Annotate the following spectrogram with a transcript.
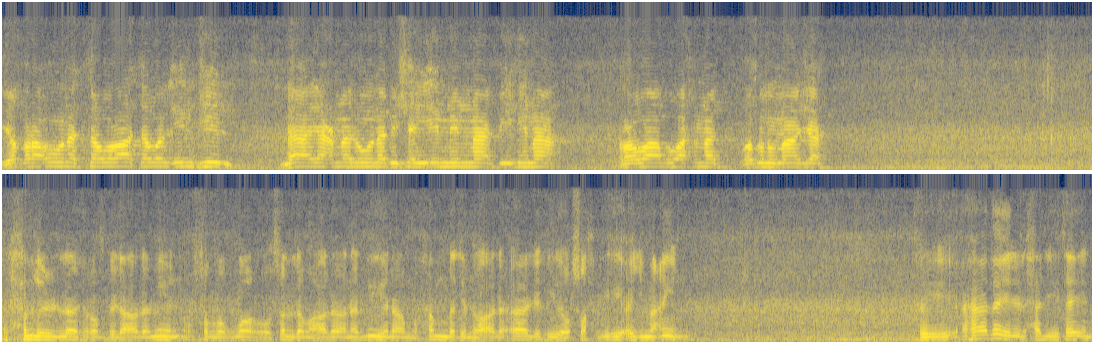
يقرؤون التوراة والإنجيل؟ لا يعملون بشيء مما فيهما. رواه أحمد وابن ماجه. الحمد لله رب العالمين وصلى الله وسلم على نبينا محمد وعلى آله وصحبه أجمعين. في هذين الحديثين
